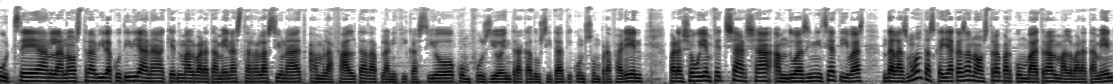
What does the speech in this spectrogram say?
Potser en la nostra vida quotidiana aquest malbaratament està relacionat amb la falta de planificació, confusió entre caducitat i consum preferent. Per això avui hem fet xarxa amb dues iniciatives de les moltes que hi ha a casa nostra per combatre el malbaratament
